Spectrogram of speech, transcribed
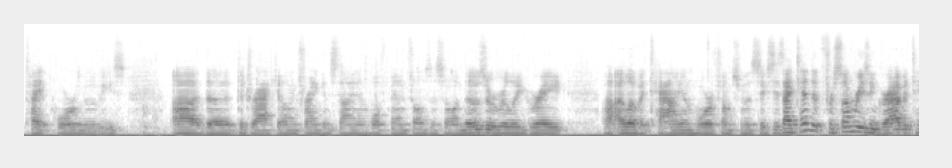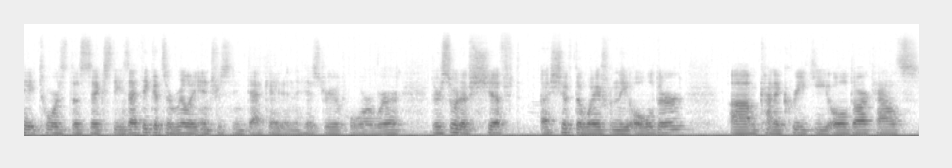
type horror movies. Uh, the the Dracula and Frankenstein and Wolfman films and so on. Those are really great. I love Italian horror films from the 60s. I tend to, for some reason, gravitate towards the 60s. I think it's a really interesting decade in the history of horror where there's sort of shift a shift away from the older um, kind of creaky old dark house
